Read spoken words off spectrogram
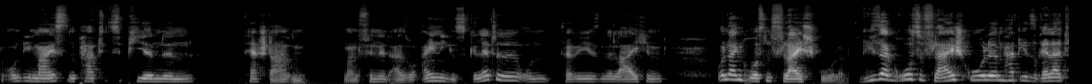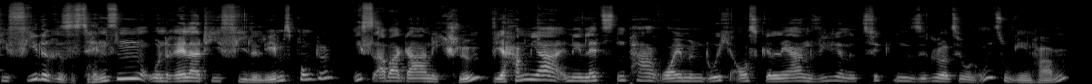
und die meisten Partizipierenden verstarben. Man findet also einige Skelette und verwesene Leichen und einen großen Fleischgolem. Dieser große Fleischgolem hat jetzt relativ viele Resistenzen und relativ viele Lebenspunkte. Ist aber gar nicht schlimm. Wir haben ja in den letzten paar Räumen durchaus gelernt, wie wir mit zwickenden Situationen umzugehen haben.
